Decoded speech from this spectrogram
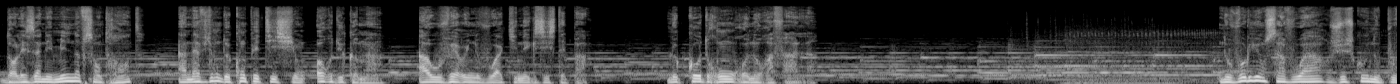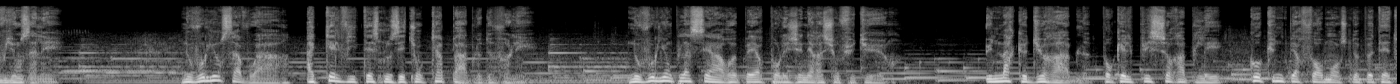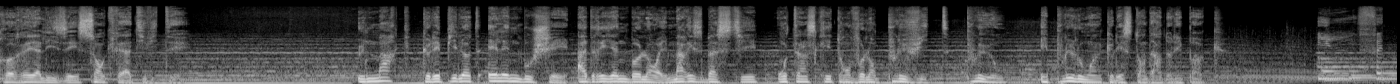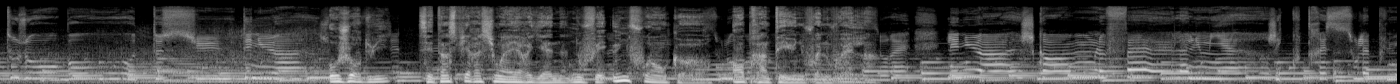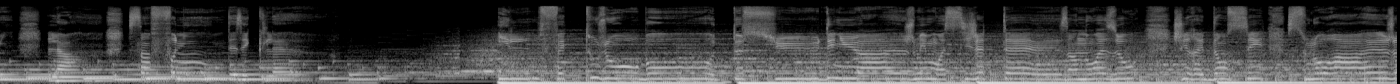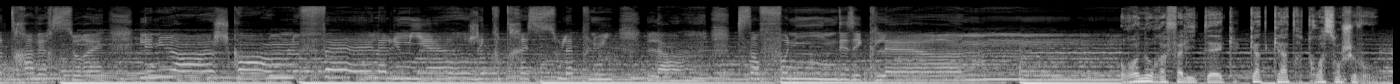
Dans les années 1930, un avion de compétition hors du commun a ouvert une voie qui n'existait pas. Le caudron Renault Rafale. Nous voulions savoir jusqu'où nous pouvions aller. Nous voulions savoir à quelle vitesse nous étions capables de voler. Nous voulions placer un repère pour les générations futures. Une marque durable pour qu'elles puissent se rappeler qu'aucune performance ne peut être réalisée sans créativité. Une marque que les pilotes Hélène Boucher, Adrienne Bolland et Maris Bastier ont inscrite en volant plus vite, plus haut et plus loin que les standards de l'époque. Il fait toujours beau au-dessus des nuages. Aujourd'hui, cette inspiration aérienne nous fait une fois encore emprunter une voie nouvelle. J'écouterai sous la pluie la symphonie des éclairs. Il fait toujours beau au-dessus des nuages. Mais moi, si j'étais un oiseau, j'irais danser sous l'orage. Je traverserais les nuages comme le fait la lumière. J'écouterai sous la pluie la symphonie des éclairs. Renault Rafalitech 4x4 300 chevaux.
